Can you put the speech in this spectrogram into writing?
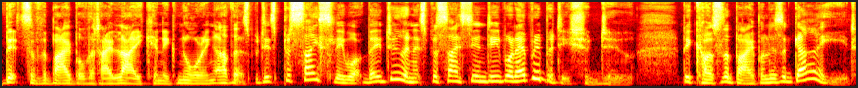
bits of the Bible that I like and ignoring others. But it's precisely what they do, and it's precisely indeed what everybody should do, because the Bible is a guide.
